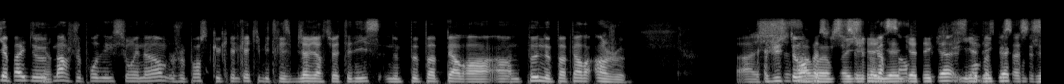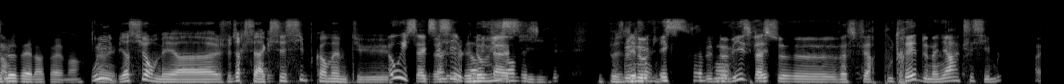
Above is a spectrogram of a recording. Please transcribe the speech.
n'y a pas une pire. marge de protection énorme, je pense que quelqu'un qui maîtrise bien Virtua Tennis ne peut pas perdre un, un- peut ne pas perdre un jeu. Ah, Justement, Ah parce ouais, que c'est bah, il y y a- des gars, il y a des parce que gars c'est qui du level, hein, quand même. hein. Oui, Ouais. bien sûr, mais euh, je veux dire que c'est accessible quand même. Tu Ah oui, c'est accessible. le novice, il, il peut se le novice, le novice va se, va se faire poutrer de manière accessible.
